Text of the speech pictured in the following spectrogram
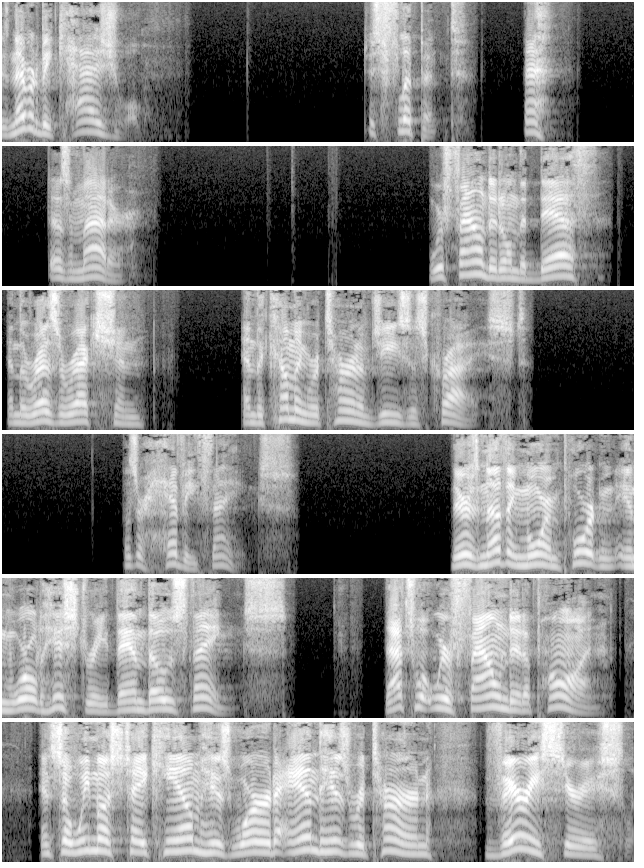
is never to be casual, just flippant. Eh, doesn't matter. We're founded on the death and the resurrection and the coming return of Jesus Christ. Those are heavy things. There's nothing more important in world history than those things. That's what we're founded upon. And so we must take him, his word, and his return very seriously.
